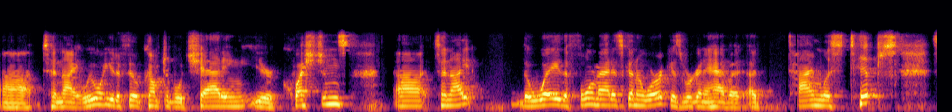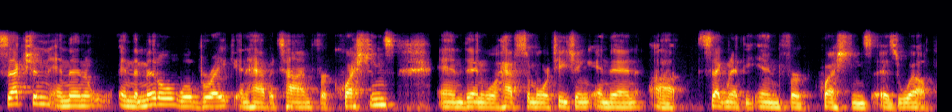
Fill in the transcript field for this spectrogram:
uh, tonight. We want you to feel comfortable chatting your questions uh, tonight the way the format is going to work is we're going to have a, a, timeless tips section and then in the middle we'll break and have a time for questions and then we'll have some more teaching and then a segment at the end for questions as well.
